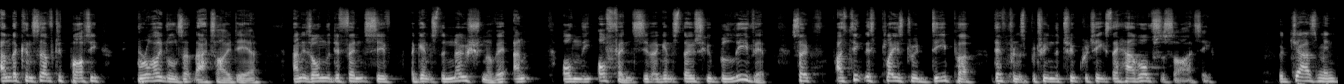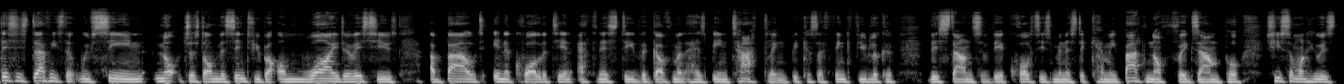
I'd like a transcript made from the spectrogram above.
And the Conservative Party bridles at that idea and is on the defensive against the notion of it and on the offensive against those who believe it. So I think this plays to a deeper difference between the two critiques they have of society. But Jasmine, this is definitely something we've seen not just on this interview, but on wider issues about inequality and ethnicity the government has been tackling. Because I think if you look at the stance of the Equalities Minister, Kemi Badenoch, for example, she's someone who is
